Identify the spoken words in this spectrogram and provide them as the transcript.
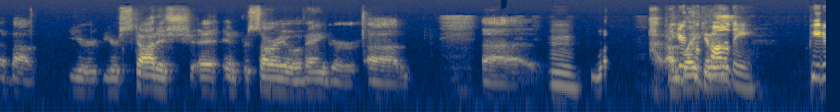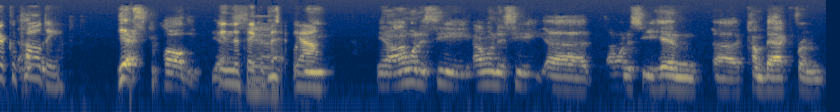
about your your Scottish uh, impresario of anger. Um, uh, Mm. I'm Peter blanking on- Capaldi. Peter Capaldi Yes, Capaldi. Yes. in the thick Yeah. of it. Yeah. you know, I want to see, I want to see, uh, I want to see him uh, come back from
